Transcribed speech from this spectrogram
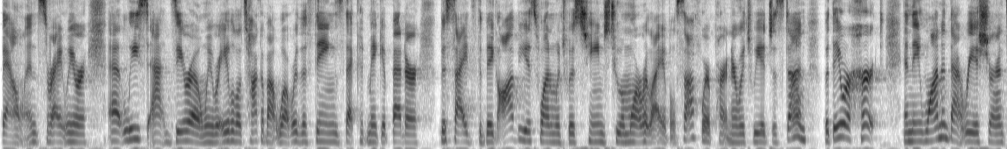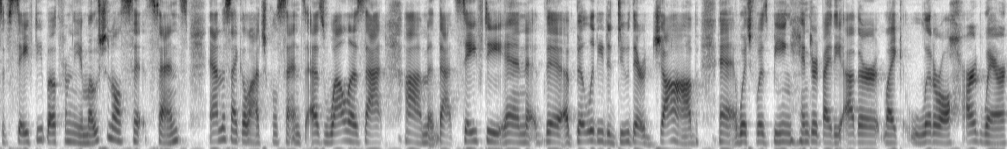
balance, right? We were at least at zero and we were able to talk about what were the things that could make it better besides the big obvious one, which was change to a more reliable software partner, which we had just done. But they were hurt and they wanted that reassurance of safety, both from the emotional sense and the psychological sense, as well as that, um, that safety in the ability to do their job, uh, which was being hindered by the other like literal hardware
